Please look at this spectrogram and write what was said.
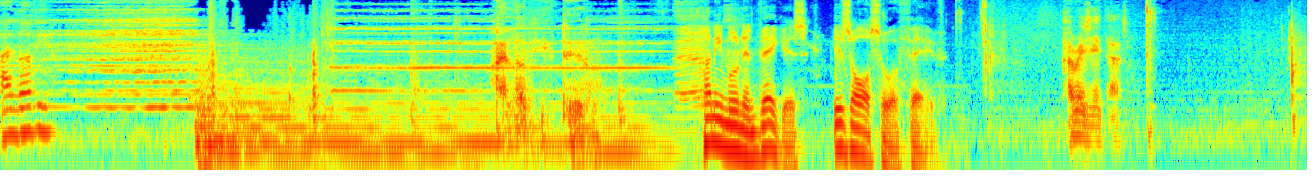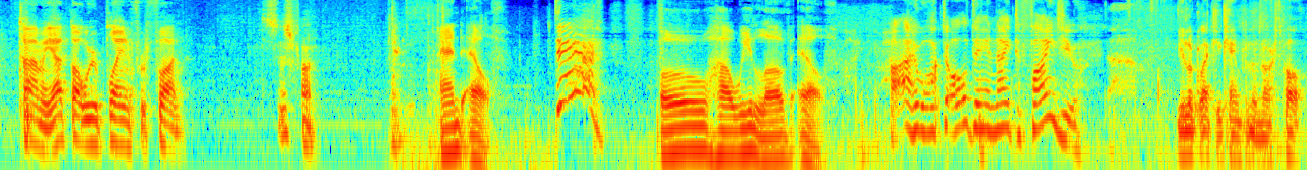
I love you. I love you too. Honeymoon in Vegas is also a fave. I raise 8,000. Tommy, I thought we were playing for fun. This is fun. And Elf. Dad! Oh, how we love Elf. I walked all day and night to find you. You look like you came from the North Pole.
